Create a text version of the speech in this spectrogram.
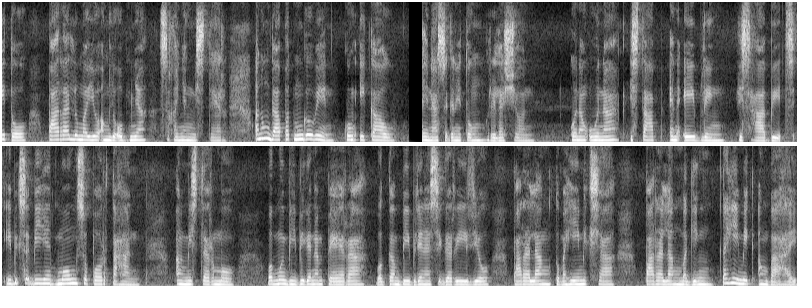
ito para lumayo ang loob niya sa kanyang mister. Anong dapat mong gawin kung ikaw ay nasa ganitong relasyon? Unang-una, stop enabling his habits. Ibig sabihin, huwag mong suportahan ang mister mo. Huwag mong bibigyan ng pera, huwag kang bibili ng sigarilyo para lang tumahimik siya, para lang maging tahimik ang bahay.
